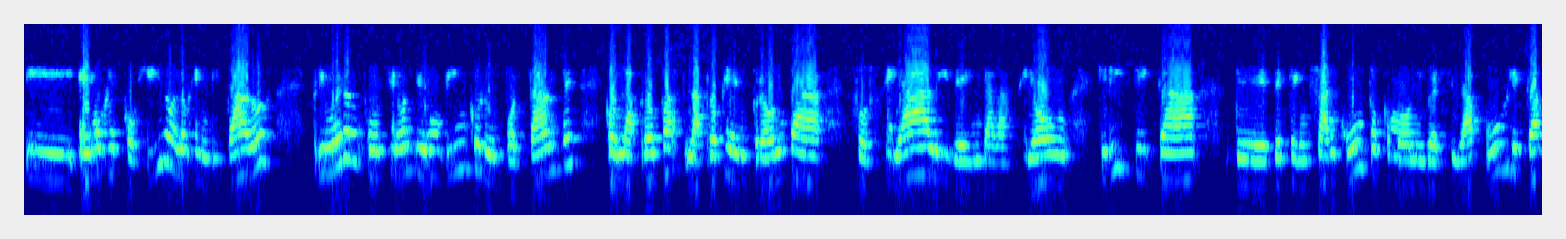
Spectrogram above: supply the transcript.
Y hemos escogido a los invitados, primero en función de un vínculo importante con la propia, la propia impronta social y de indagación crítica, de, pensar juntos como universidad pública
